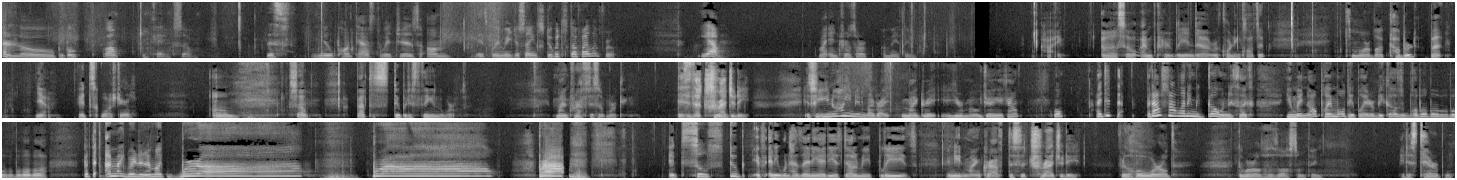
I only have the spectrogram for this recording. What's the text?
Hello, people. Well, okay, so this new podcast, which is um basically me just saying stupid stuff I live through. Yeah, my intros are amazing. Hi. Uh, so I'm currently in the recording closet. It's more of a cupboard, but yeah, it's squash. Um, so about the stupidest thing in the world. Minecraft isn't working. This is a tragedy. It's you know how you need to migrate migrate your Mojang account? Well, I did that, but now it's not letting me go, and it's like you may not play multiplayer because blah blah blah blah blah blah blah blah. But the, I migrated, and I'm like, bro, bro, bro. It's so stupid. If anyone has any ideas, tell me, please. I need Minecraft. This is a tragedy for the whole world. The world has lost something. It is terrible.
